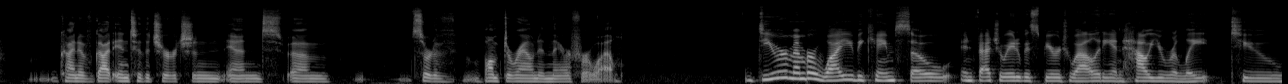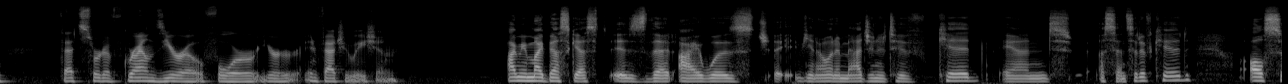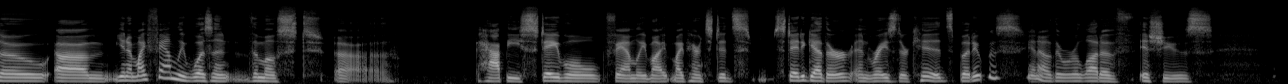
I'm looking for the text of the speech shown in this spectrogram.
kind of got into the church and and um, sort of bumped around in there for a while. Do you remember why you became so infatuated with spirituality and how you relate to that sort of ground zero for your infatuation? I mean, my best guess is that I was, you know, an imaginative kid and a sensitive kid. Also, um, you know, my family wasn't the most. Uh, happy, stable family. My my parents did stay together and raise their kids, but it was you know there were a lot of issues.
